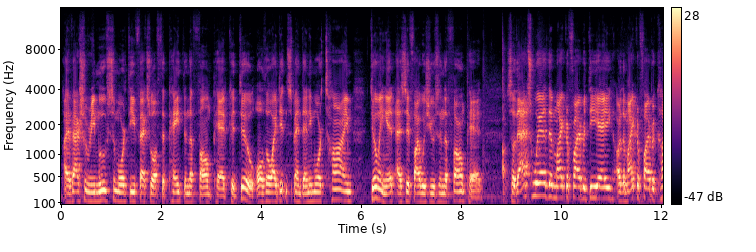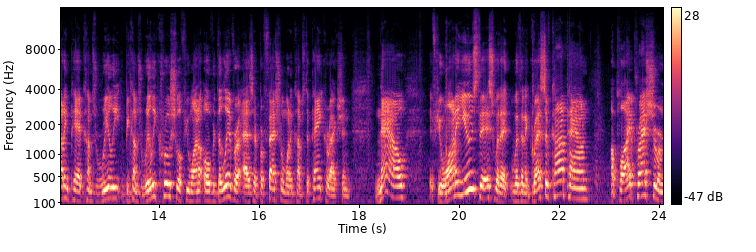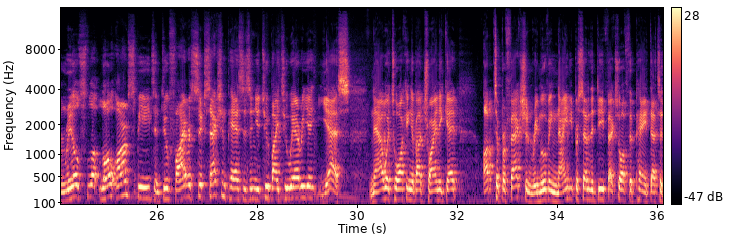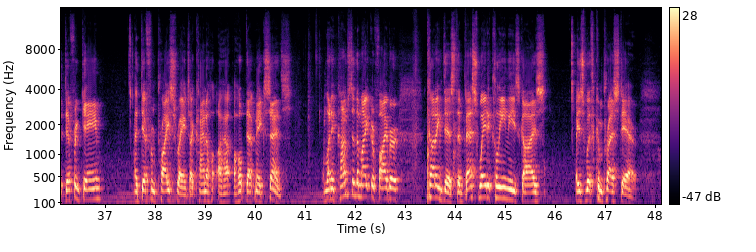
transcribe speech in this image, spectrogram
I've actually removed some more defects off the paint than the foam pad could do although I didn't spend any more time doing it as if I was using the foam pad. So that's where the microfiber DA or the microfiber cutting pad comes really becomes really crucial if you want to over deliver as a professional when it comes to paint correction. Now, if you want to use this with a with an aggressive compound, apply pressure and real slow, low arm speeds and do five or six section passes in your 2x2 area, yes. Now we're talking about trying to get up to perfection, removing 90% of the defects off the paint. That's a different game a different price range. I kind of I hope that makes sense. When it comes to the microfiber cutting disc, the best way to clean these guys is with compressed air.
